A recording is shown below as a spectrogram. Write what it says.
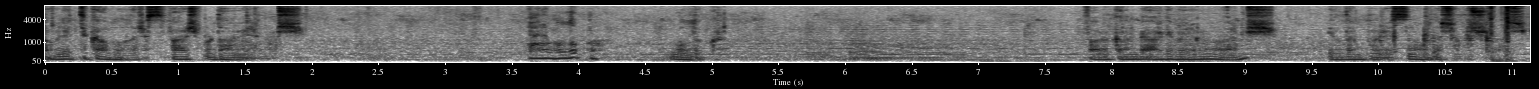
Kabul etti kabloları. Sipariş buradan verilmiş. Yani bulduk mu? Bulduk. Fabrikanın bir arge bölümü varmış. Yıldırım projesinde orada çalışıyorlar.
